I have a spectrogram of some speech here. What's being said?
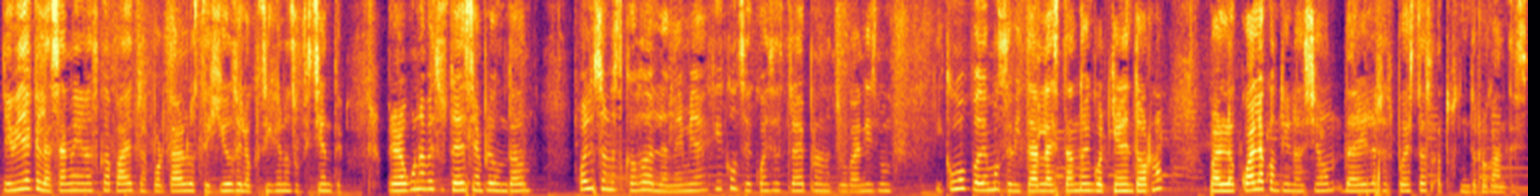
debido a que la sangre no es capaz de transportar a los tejidos el oxígeno suficiente. Pero alguna vez ustedes se han preguntado cuáles son las causas de la anemia, qué consecuencias trae para nuestro organismo y cómo podemos evitarla estando en cualquier entorno, para lo cual a continuación daré las respuestas a tus interrogantes.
